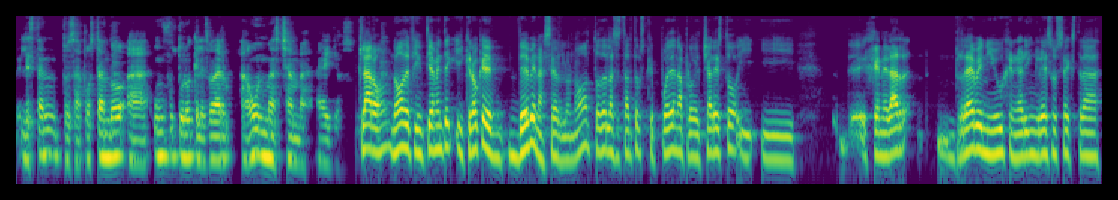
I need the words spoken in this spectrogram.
le están pues apostando a un futuro que les va a dar aún más chamba a ellos. Claro, no, definitivamente, y creo que deben hacerlo, ¿no? Todas las startups que pueden aprovechar esto y, eh, generar revenue, generar ingresos extra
